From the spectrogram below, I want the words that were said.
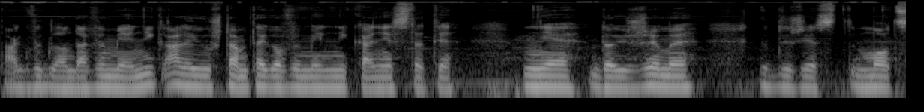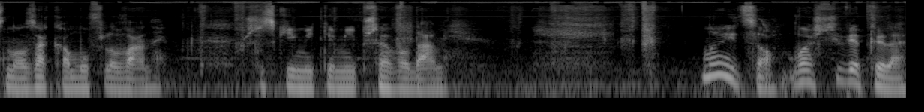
Tak wygląda wymiennik, ale już tamtego wymiennika niestety nie dojrzymy, gdyż jest mocno zakamuflowany wszystkimi tymi przewodami. No i co? Właściwie tyle.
